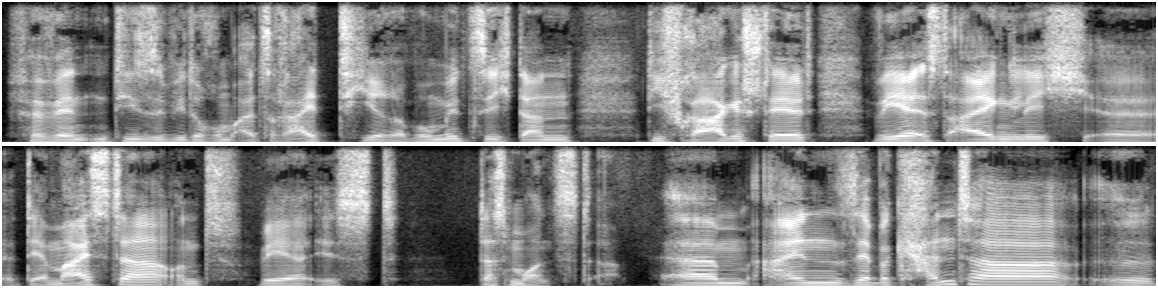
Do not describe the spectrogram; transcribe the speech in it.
verwenden diese wiederum als Reittiere, womit sich dann die Frage stellt, wer ist eigentlich äh, der Meister und wer ist das Monster. Ähm, ein sehr bekannter äh,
